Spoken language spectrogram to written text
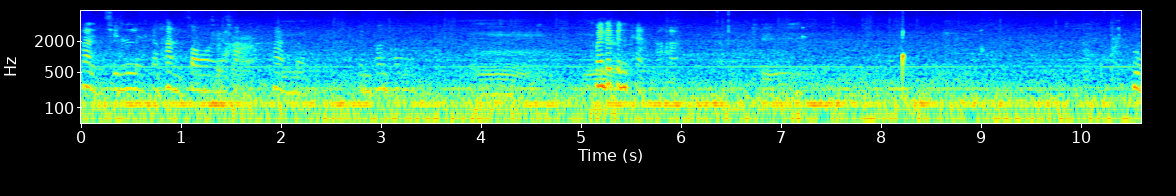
หั่นชิ้นเล็กกับหั่นซอยอะค่ะ หั่นแบบเป็นท่อนอืมๆ ไม่ได้เป็นแผ่นนะคะโอเคหมู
